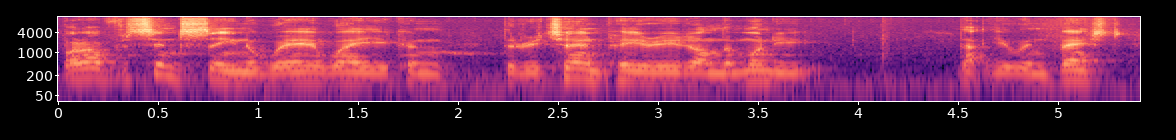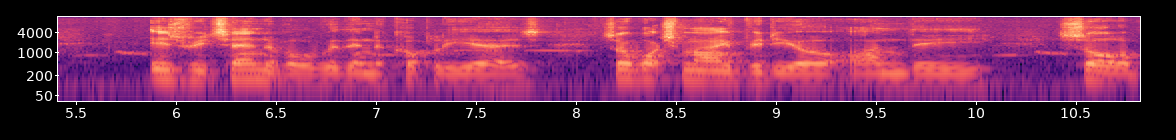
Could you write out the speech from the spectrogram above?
But I've since seen a way where you can, the return period on the money that you invest is returnable within a couple of years. So watch my video on the solar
